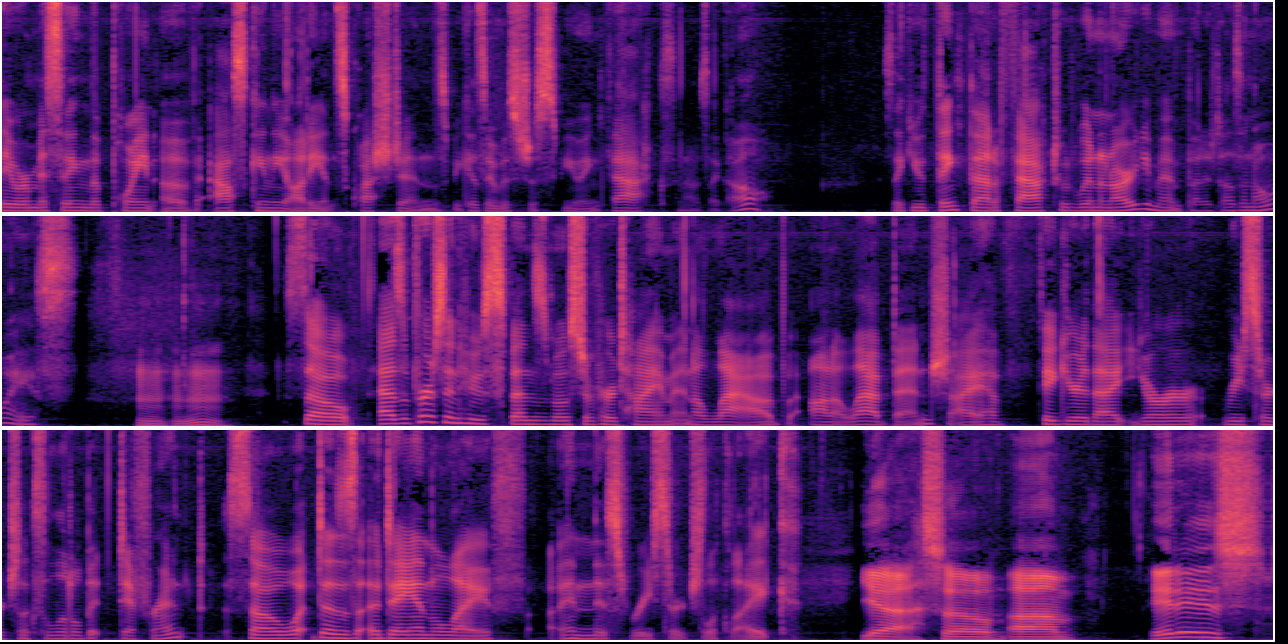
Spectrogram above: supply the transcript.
they were missing the point of asking the audience questions because it was just spewing facts. And I was like, oh, it's like you'd think that a fact would win an argument, but it doesn't always. Mm-hmm. So, as a person who spends most of her time in a lab on a lab bench, I have figured that your research looks a little bit different. So, what does a day in the life in this research look like? Yeah, so um, it is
